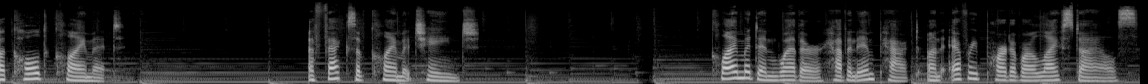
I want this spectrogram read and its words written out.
A cold climate. Effects of climate change. Climate and weather have an impact on every part of our lifestyles.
